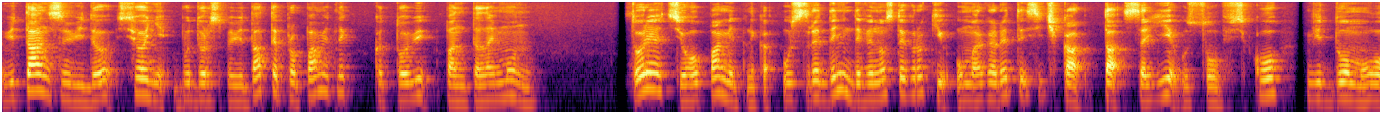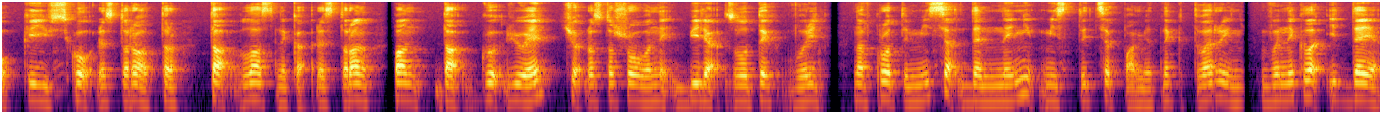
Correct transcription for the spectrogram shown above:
Вітаю на своєму відео. Сьогодні буду розповідати про пам'ятник котові Пантелеймону. Історія цього пам'ятника у середині 90-х років у Маргарити Січкар та Сергія Усовського, відомого київського ресторатора та власника ресторану Пан да що розташований біля золотих воріт навпроти місця, де нині міститься пам'ятник тварині. Виникла ідея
